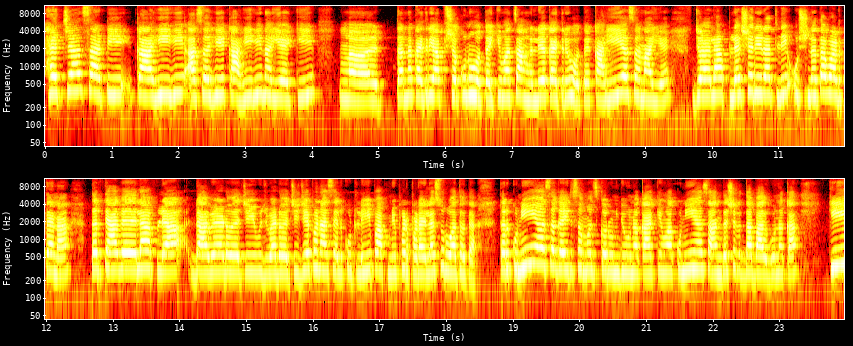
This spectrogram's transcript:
ह्याच्यासाठी काहीही असं हे काहीही नाही आहे की त्यांना काहीतरी अपशकून होतं आहे किंवा चांगले काहीतरी होतं आहे काहीही असं नाही आहे ज्यावेळेला आपल्या शरीरातली उष्णता वाढते ना तर त्यावेळेला आपल्या डाव्या डोळ्याची उजव्या डोळ्याची जे पण असेल कुठलीही पापणी फडफडायला सुरुवात होत्या. तर कुणीही असं गैरसमज करून घेऊ नका किंवा कुणीही असं अंधश्रद्धा बाळगू नका की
